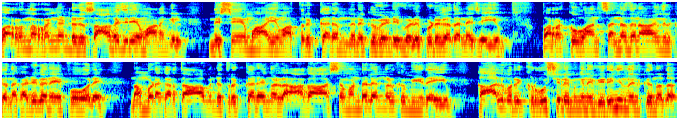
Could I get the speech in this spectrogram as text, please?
പറന്നിറങ്ങേണ്ട ഒരു സാഹചര്യമാണെങ്കിൽ നിശ്ചയമായും ആ തൃക്കരം നിനക്ക് വേണ്ടി വെളിപ്പെടുക തന്നെ ചെയ്യും. പറക്കുവാൻ സന്നദ്ധനായി നിൽക്കുന്ന കഴുകനെ പോലെ നമ്മുടെ കർത്താവിന്റെ തൃക്കരങ്ങൾ ആകാശമണ്ഡലങ്ങൾക്ക് മീതെയും കാൽവറി ക്രൂശിലും ഇങ്ങനെ വിരിഞ്ഞു നിൽക്കുന്നത്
